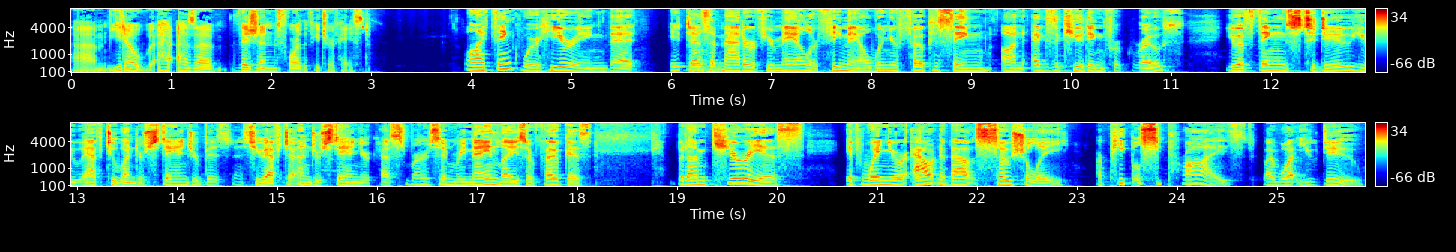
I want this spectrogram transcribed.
um, you know ha- has a vision for the future of Haste. Well, I think we're hearing that it doesn't mm-hmm. matter if you're male or female when you're focusing on executing for growth you have things to do. You have to understand your business. You have to understand your customers and remain laser focused. But I'm curious if when you're out and about socially, are people surprised by what you do?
